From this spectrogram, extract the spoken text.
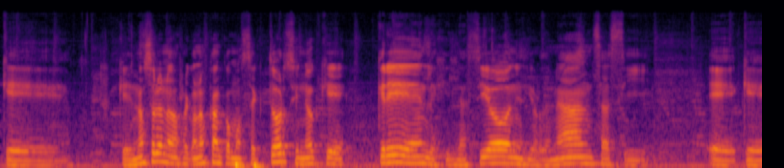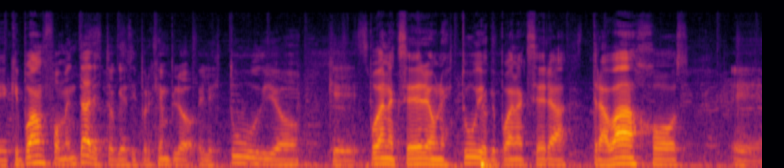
que, que no solo nos reconozcan como sector, sino que creen legislaciones y ordenanzas y eh, que, que puedan fomentar esto que decís, por ejemplo, el estudio, que puedan acceder a un estudio, que puedan acceder a trabajos eh,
